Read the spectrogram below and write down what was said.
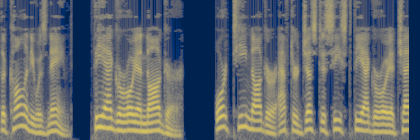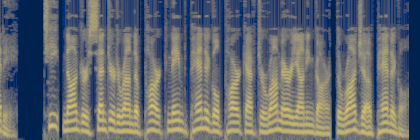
The colony was named Thiagaraja Nagar or T. Nagar after just deceased Thiagaraja Chetty. T. Nagar centered around a park named Panagal Park after Ramarayaningar, the Raja of Panagal.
